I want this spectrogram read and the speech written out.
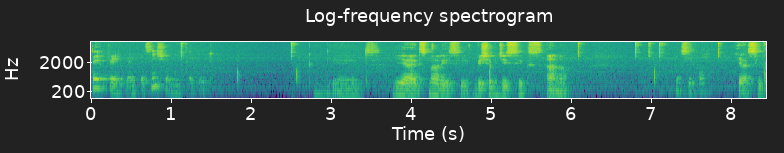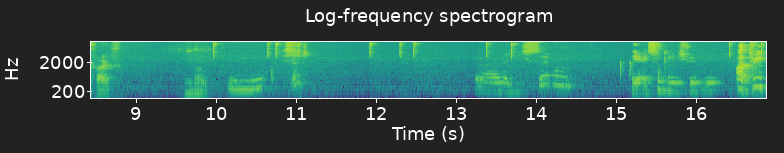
They break my position a little bit. Queen d8. Yeah, it's not easy. Bishop g6. Ah no. Let's see if I. Yeah, c5. No. Mm. Uh, 97. Yeah, I think I should be. Ah, three,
